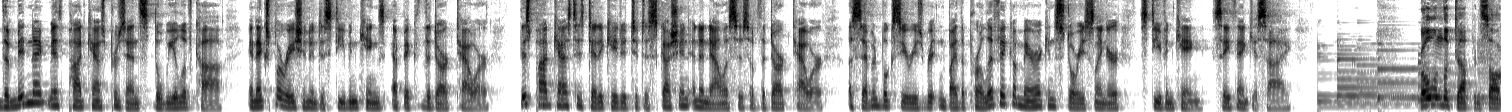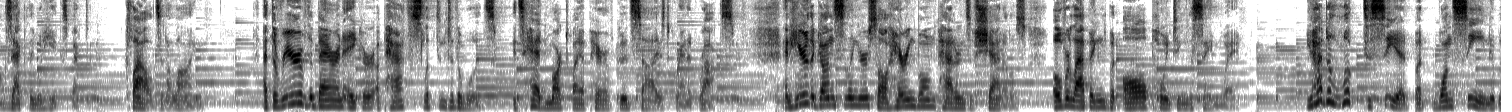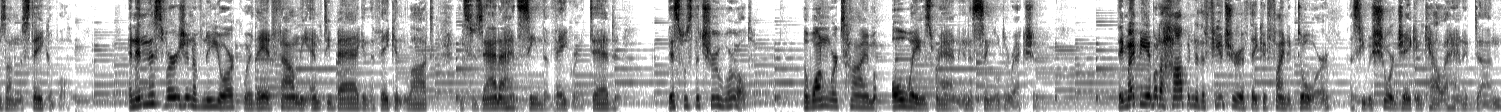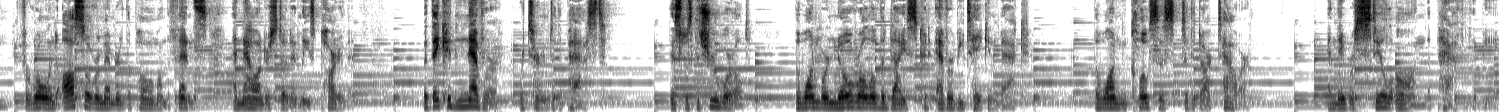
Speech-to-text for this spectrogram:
The Midnight Myth podcast presents The Wheel of Ka, an exploration into Stephen King's epic The Dark Tower. This podcast is dedicated to discussion and analysis of The Dark Tower, a seven book series written by the prolific American story slinger Stephen King. Say thank you, sai. Roland looked up and saw exactly what he expected clouds in a line. At the rear of the barren acre, a path slipped into the woods, its head marked by a pair of good sized granite rocks. And here the gunslinger saw herringbone patterns of shadows, overlapping but all pointing the same way. You had to look to see it, but once seen, it was unmistakable. And in this version of New York, where they had found the empty bag in the vacant lot, and Susannah had seen the vagrant dead, this was the true world. The one where time always ran in a single direction. They might be able to hop into the future if they could find a door, as he was sure Jake and Callahan had done, for Roland also remembered the poem on the fence and now understood at least part of it. But they could never return to the past. This was the true world, the one where no roll of the dice could ever be taken back, the one closest to the Dark Tower. And they were still on the path of the beam.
